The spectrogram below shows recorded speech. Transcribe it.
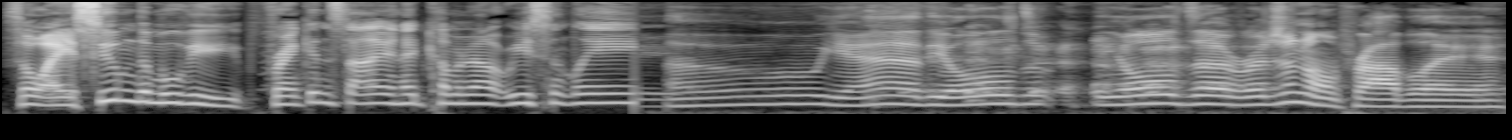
So I assume the movie Frankenstein had coming out recently. Oh yeah, the old the old original probably.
